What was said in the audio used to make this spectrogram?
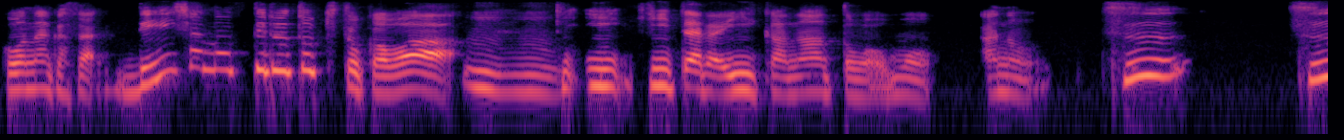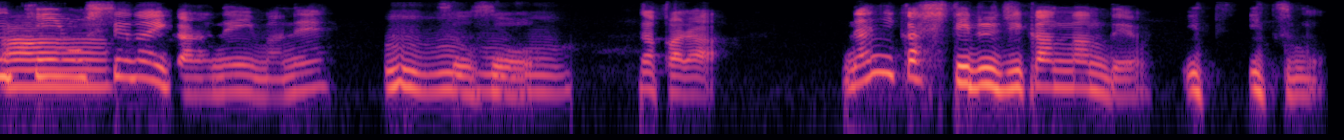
こうなんかさ、電車乗ってる時とかは、うんうん。きい聞いたらいいかなとは思う。あの、通、通勤をしてないからね、今ね。うんうんうんうん。そうそだから、何かしてる時間なんだよ。いつも。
